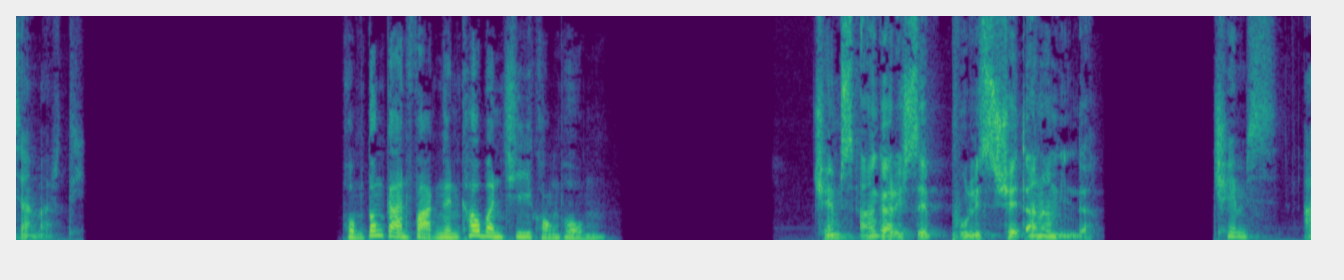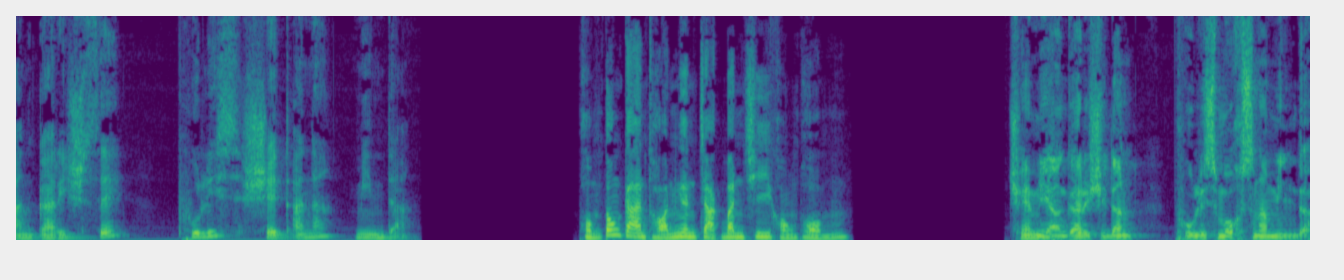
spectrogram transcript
สามาร์ตีผมต้องการฝากเงินเข้าบัญชีของผม ჩემს ანგარიშზე ფულის შეტანა მინდა. ჩემს ანგარიშზე ფულის შეტანა მინდა. ผมต้องการถอนเงินจากบัญชีของผม ჩემი ანგარიშიდან ფულის მოხსნა მინდა.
